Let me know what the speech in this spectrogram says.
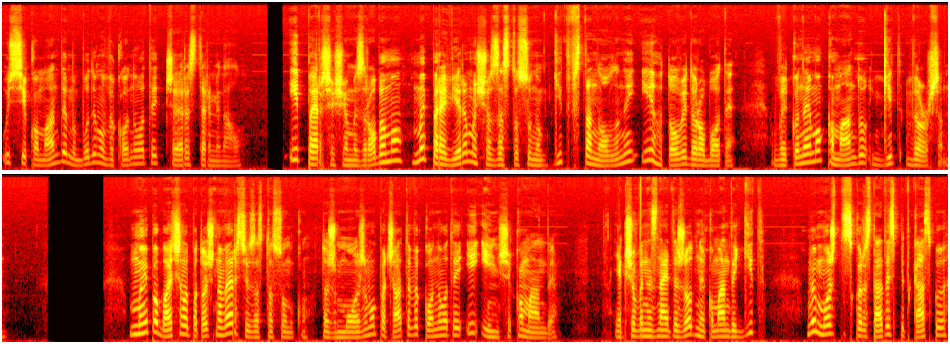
усі команди ми будемо виконувати через термінал. І перше, що ми зробимо, ми перевіримо, що застосунок Git встановлений і готовий до роботи. Виконаємо команду git version. Ми побачили поточну версію застосунку, тож можемо почати виконувати і інші команди. Якщо ви не знаєте жодної команди Git, ви можете скористатись підказкою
